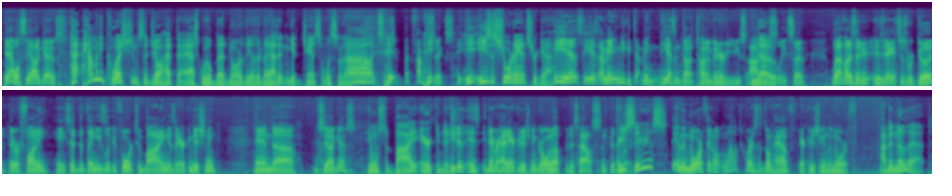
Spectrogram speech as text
Yeah, we'll see how it goes. How, how many questions did y'all have to ask Will Bednar the other day? I didn't get a chance to listen to that. Uh, like six, He- about five or he, six. He- he, he's a short answer guy. He is. He is. I mean, you could. T- I mean, he hasn't done a ton of interviews, obviously. So, but I thought his inter- his answers were good. They were funny. He said the thing he's looking forward to buying is air conditioning, and uh, we'll see how it goes. he wants to buy air conditioning. He does. He never had air conditioning growing up in his house in Pittsburgh. Are you serious? In the north, they don't. A lot of courses don't have air conditioning in the north. I didn't know that.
